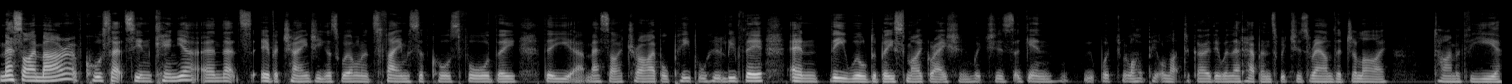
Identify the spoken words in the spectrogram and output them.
Masai Mara, of course, that's in Kenya and that's ever changing as well, and it's famous, of course, for the the uh, Masai tribal people who live there and the wildebeest migration, which is again what a lot of people like to go there when that happens, which is around the July time of the year.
